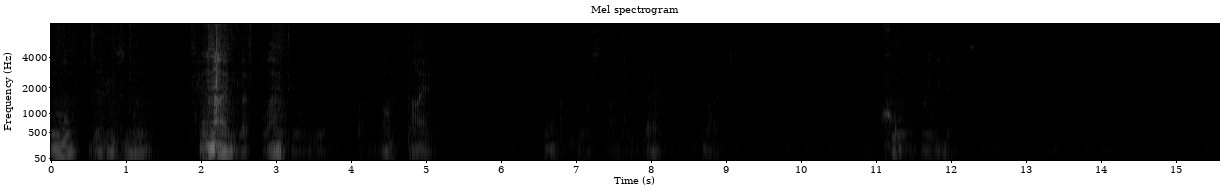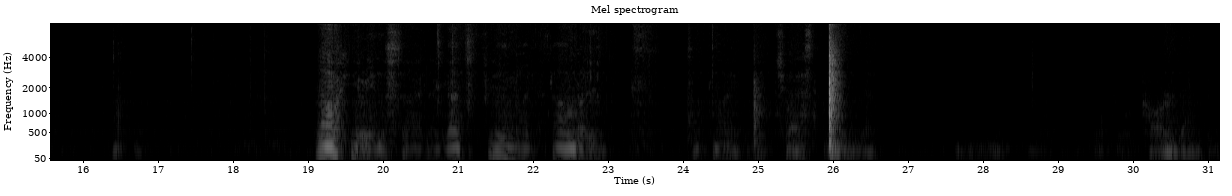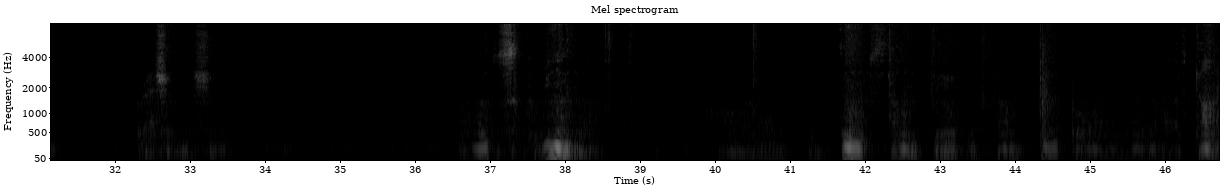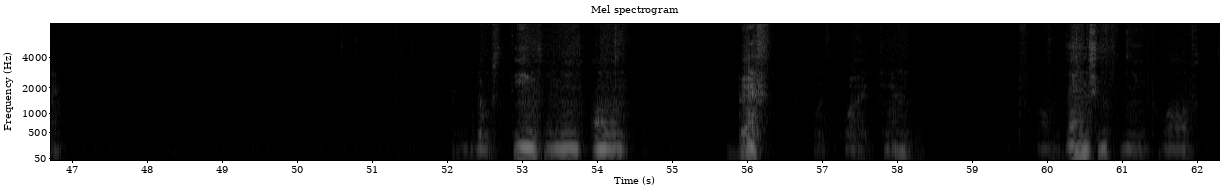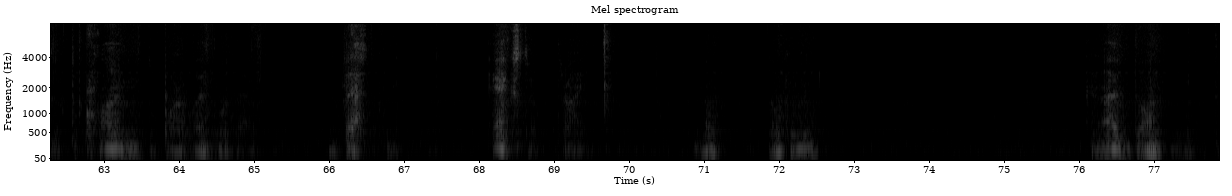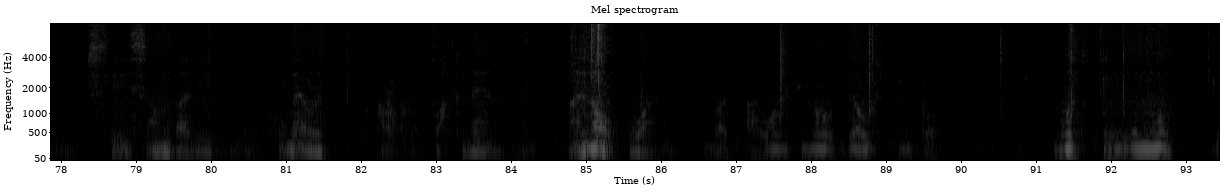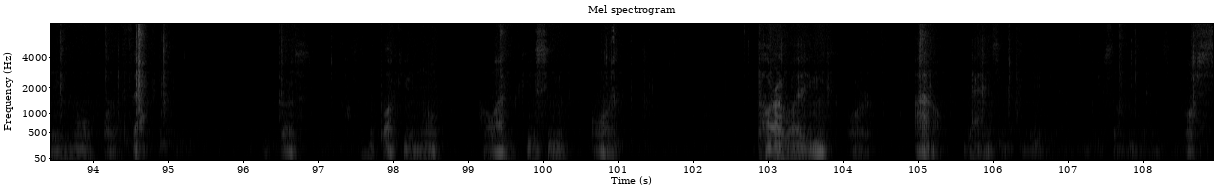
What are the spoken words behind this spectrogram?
Mm-hmm. no, screen. I want to do something some people and I don't have time. And those things, I mean, on best with what I can. From dancing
